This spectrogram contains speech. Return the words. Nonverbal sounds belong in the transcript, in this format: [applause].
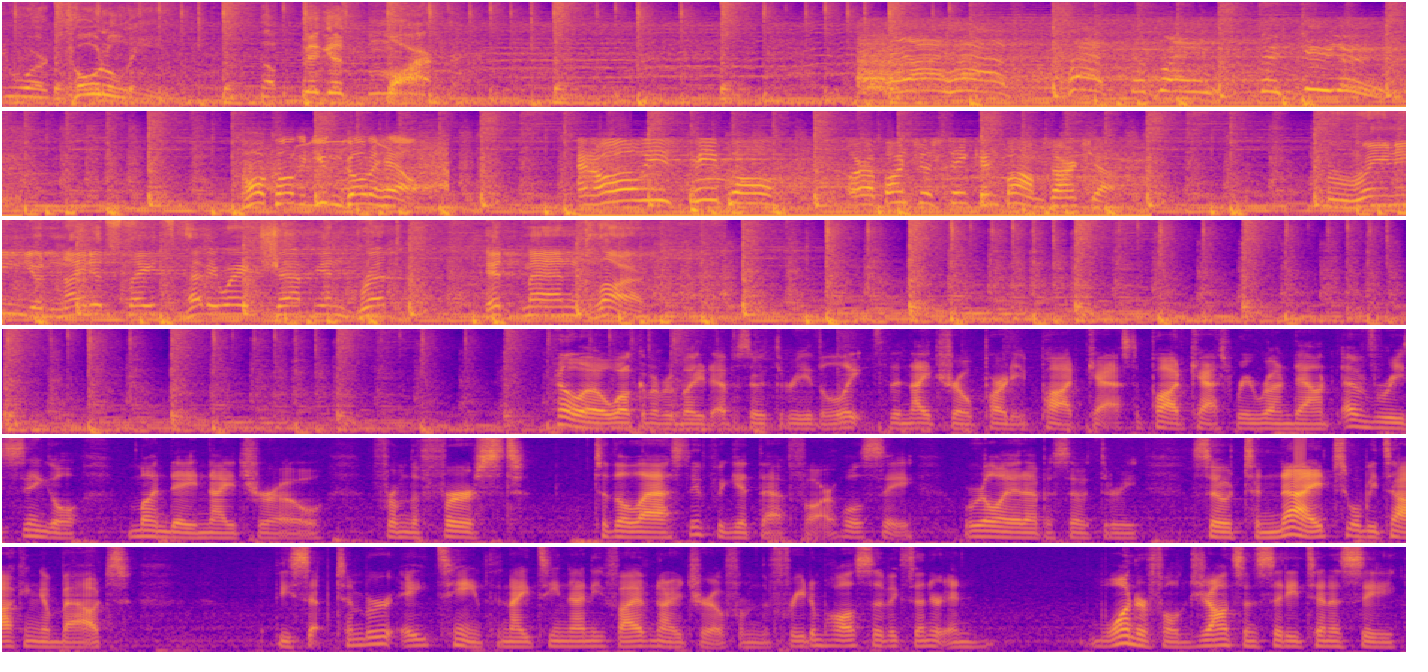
You are totally the biggest mark. And I have half the brains that you do. Hulk Hogan, you can go to hell. And all these people are a bunch of stinking bums, aren't you? Reigning United States heavyweight champion Bret Hitman Clark. Hello, welcome everybody to episode three of the Late to the Nitro Party podcast, a podcast where we run down every single Monday Nitro from the first to the last, if we get that far. We'll see. We're only at episode three. So tonight we'll be talking about the September 18th, 1995 Nitro from the Freedom Hall Civic Center in wonderful Johnson City, Tennessee,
